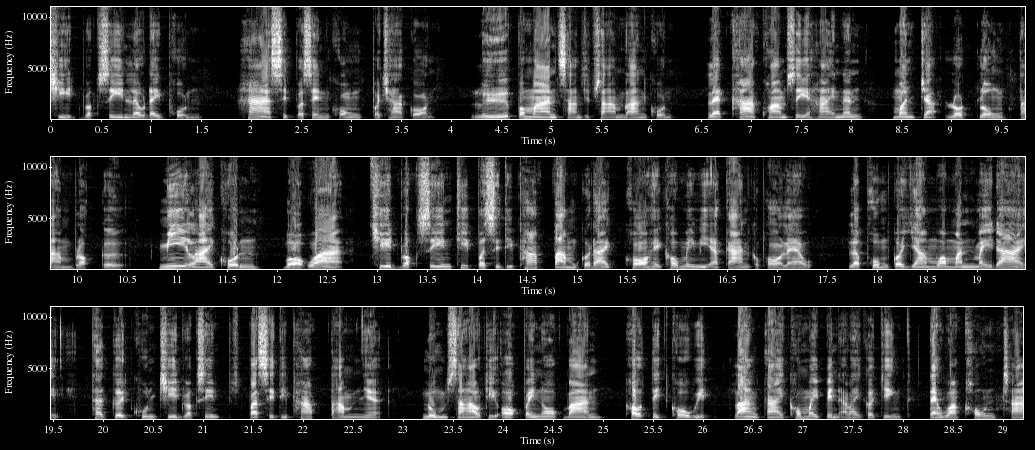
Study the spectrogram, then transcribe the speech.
ฉีดวัคซีนแล้วได้ผล 50%ของประชากร หรือประมาณ 33 ล้านคน และค่าความเสียหายนั้น มันจะลดลงตามบล็อกเกอร์ มีหลายคนบอกว่า ฉีดวัคซีนที่ประสิทธิภาพต่ำก็ได้ขอให้เขาไม่มีอาการก็พอแล้ว และผมก็ย้ำว่ามันไม่ได้ ถ้าเกิดคุณฉีดวัคซีนประสิทธิภาพต่ำเนี่ยหนุ่มสาวที่ออกไปนอกบ้าน เขาติดโควิด ร่างกายเขาไม่เป็นอะไรก็จริง แต่ว่าเขาสา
